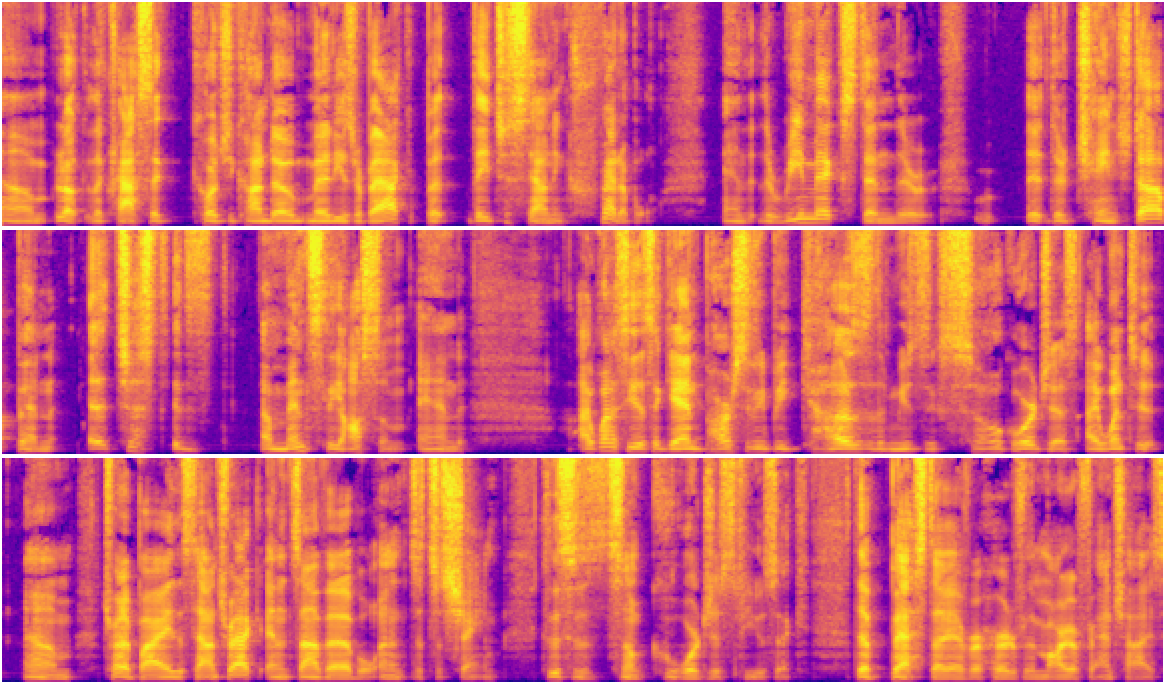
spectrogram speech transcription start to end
Um, look, the classic Koji Kondo melodies are back, but they just sound incredible. And they're remixed and they're they're changed up, and it just is immensely awesome. And I want to see this again, partially because the music's so gorgeous. I went to um, try to buy the soundtrack, and it's not available, and it's a shame. This is some gorgeous music. The best I ever heard from the Mario franchise.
